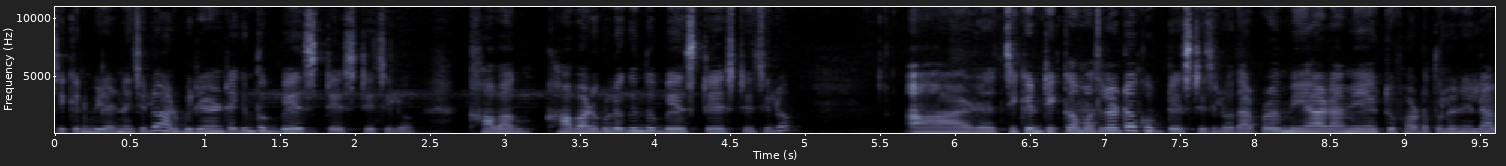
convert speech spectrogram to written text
চিকেন বিরিয়ানি ছিল, আর বিরিয়ানিটা কিন্তু বেশ টেস্টি ছিল। খাবার খাবারগুলো কিন্তু বেশ টেস্টি ছিল। আর চিকেন টিক্কা মশলাটাও খুব টেস্টি ছিল। তারপরে মেয়ে আর আমি একটু ফটো তুলে নিলাম,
